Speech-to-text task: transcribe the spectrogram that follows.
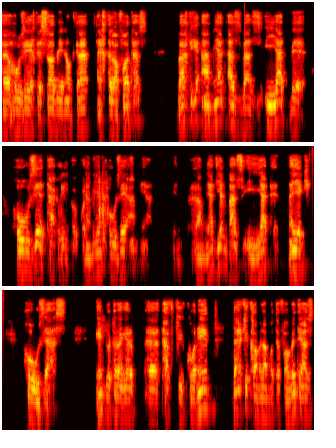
حوزه اقتصاد به نکته اختلافات هست. وقتی که امنیت از وضعیت به حوزه تقلیل بکنه میگیم حوزه امنیت. امنیت یه وضعیت نه یک حوزه است. این دوتا رو اگر تفکیک کنیم درک کاملا متفاوتی از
